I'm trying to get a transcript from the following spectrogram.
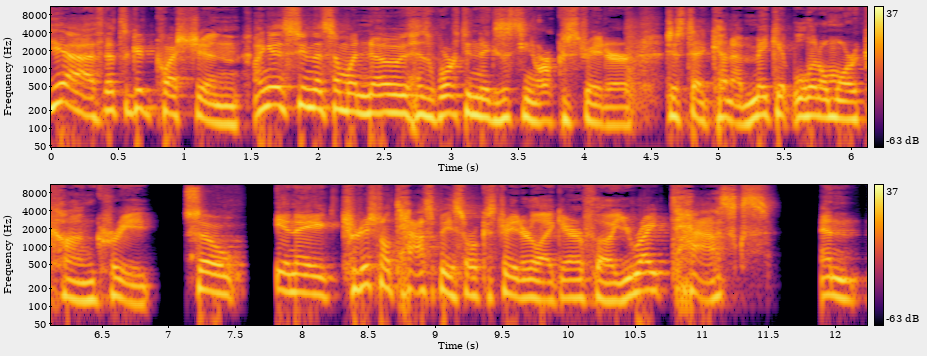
Yeah, that's a good question. I'm going to assume that someone knows has worked in an existing orchestrator just to kind of make it a little more concrete. So in a traditional task-based orchestrator like Airflow, you write tasks and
